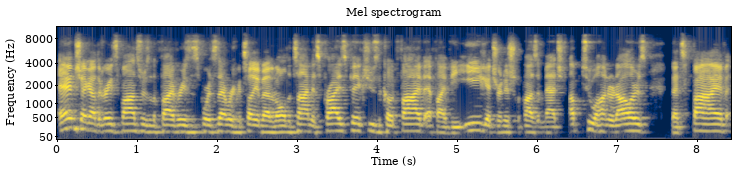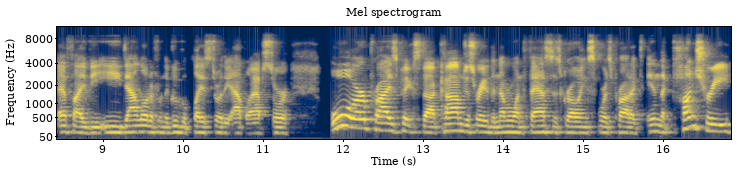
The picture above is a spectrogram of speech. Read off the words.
And check out the great sponsors of the Five Reasons Sports Network. We tell you about it all the time. It's Prize Picks. Use the code 5 FIVE. Get your initial deposit matched up to $100. That's 5 FIVE. Download it from the Google Play Store, the Apple App Store, or prizepicks.com. Just rated the number one fastest growing sports product in the country.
